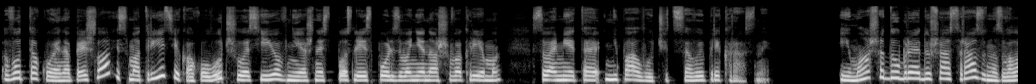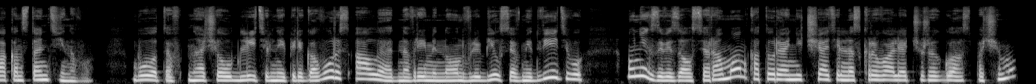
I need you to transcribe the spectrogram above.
вот такой она пришла, и смотрите, как улучшилась ее внешность после использования нашего крема. С вами это не получится, вы прекрасны. И Маша, добрая душа, сразу назвала Константинову. Болотов начал длительные переговоры с Аллой, одновременно он влюбился в Медведеву. У них завязался роман, который они тщательно скрывали от чужих глаз. Почему?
